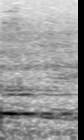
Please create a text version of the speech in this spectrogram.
Good.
